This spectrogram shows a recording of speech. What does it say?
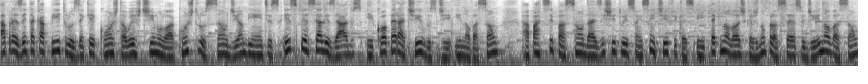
apresenta capítulos em que consta o estímulo à construção de ambientes especializados e cooperativos de inovação, a participação das instituições científicas e tecnológicas no processo de inovação,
